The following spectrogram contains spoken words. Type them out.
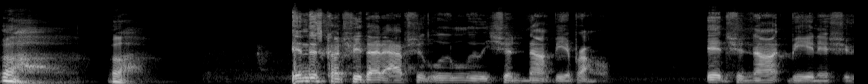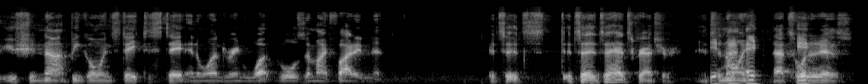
ugh, ugh. In this country, that absolutely should not be a problem. It should not be an issue. You should not be going state to state and wondering what rules am I fighting in. It's it's it's a it's a head scratcher. It's annoying. I- That's what it- it is.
